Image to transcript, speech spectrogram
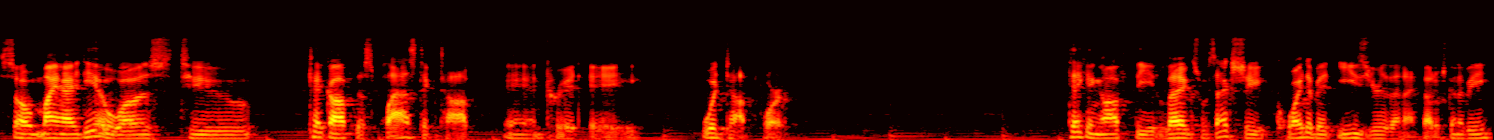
So my idea was to take off this plastic top and create a wood top for it. Taking off the legs was actually quite a bit easier than I thought it was going to be.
